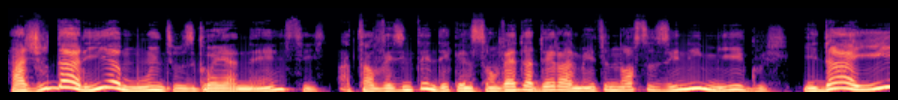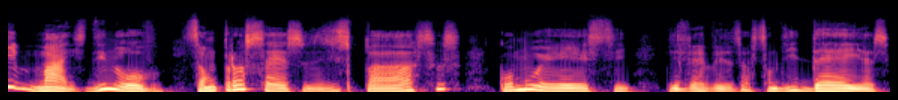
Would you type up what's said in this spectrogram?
ajudaria muito os goianenses a talvez entender que eles são verdadeiramente nossos inimigos. E daí, mais, de novo, são processos, espaços como esse, de verbalização de ideias,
